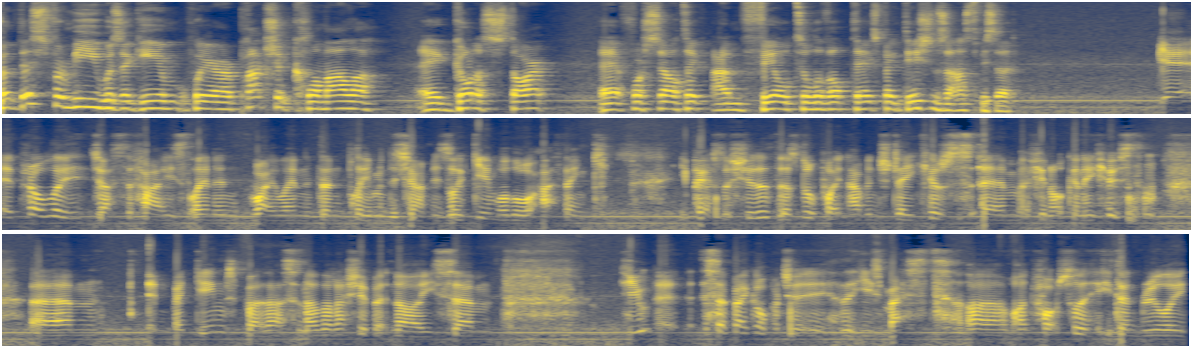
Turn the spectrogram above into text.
But this for me was a game where Patrick Klimala uh, got a start uh, for Celtic and failed to live up to expectations, it has to be said yeah, it probably justifies Lennon why Lennon didn't play him in the Champions League game. Although I think he personally should have. There's no point in having strikers um, if you're not going to use them um, in big games. But that's another issue. But no, he's. Um, he, it's a big opportunity that he's missed. Uh, unfortunately, he didn't really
